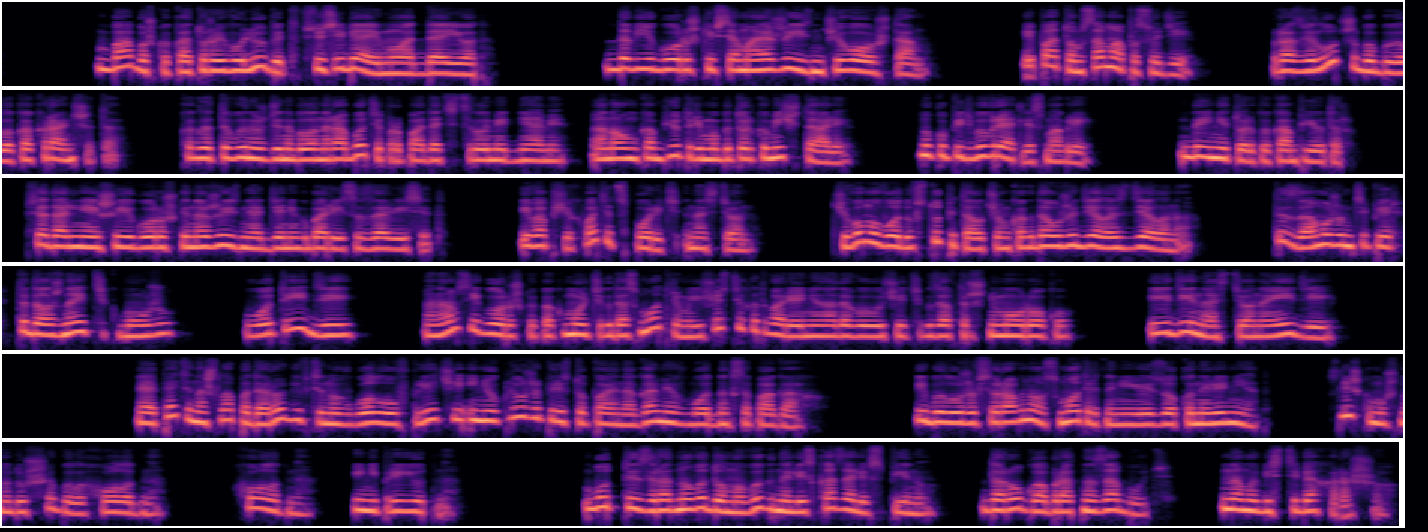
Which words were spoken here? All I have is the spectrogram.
Бабушка, которая его любит, всю себя ему отдает. Да в Егорушке вся моя жизнь, чего уж там. И потом, сама посуди. Разве лучше бы было, как раньше-то? Когда ты вынуждена была на работе пропадать целыми днями, о новом компьютере мы бы только мечтали. Но купить бы вряд ли смогли. Да и не только компьютер. Вся дальнейшая Егорушкина жизнь от денег Бориса зависит. И вообще, хватит спорить, Настен. Чего мы воду в ступе толчем, когда уже дело сделано? Ты замужем теперь, ты должна идти к мужу. Вот и иди. А нам с Егорушкой, как мультик досмотрим, еще стихотворение надо выучить к завтрашнему уроку. Иди, Настена, иди. И опять она шла по дороге, втянув голову в плечи и неуклюже переступая ногами в модных сапогах. И было уже все равно, смотрит на нее из окон или нет. Слишком уж на душе было холодно. Холодно и неприютно. Будто из родного дома выгнали и сказали в спину. Дорогу обратно забудь. Нам и без тебя хорошо.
